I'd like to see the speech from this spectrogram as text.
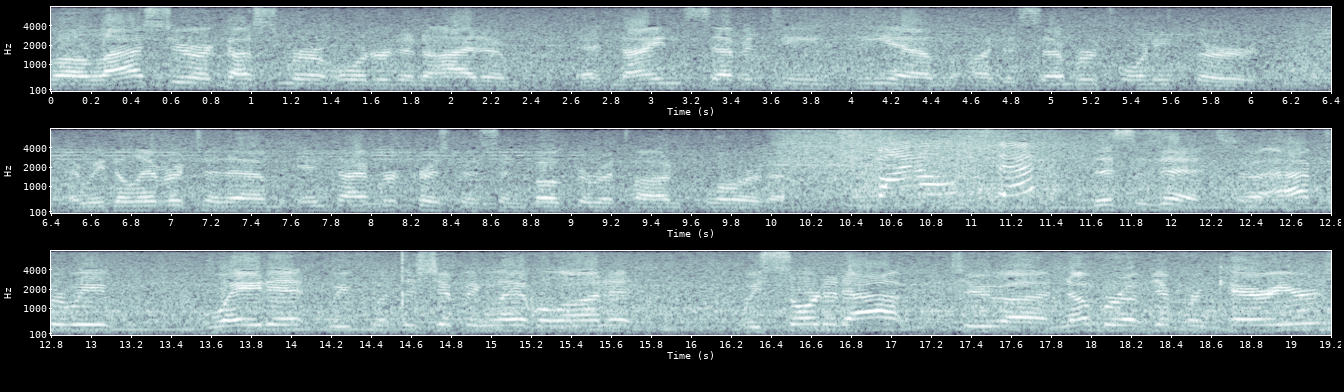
Well, last year a customer ordered an item at 9:17 p.m. on December 23rd, and we delivered to them in time for Christmas in Boca Raton, Florida. Final step? This is it. So after we weighed it, we put the shipping label on it, we sort it out to a number of different carriers.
